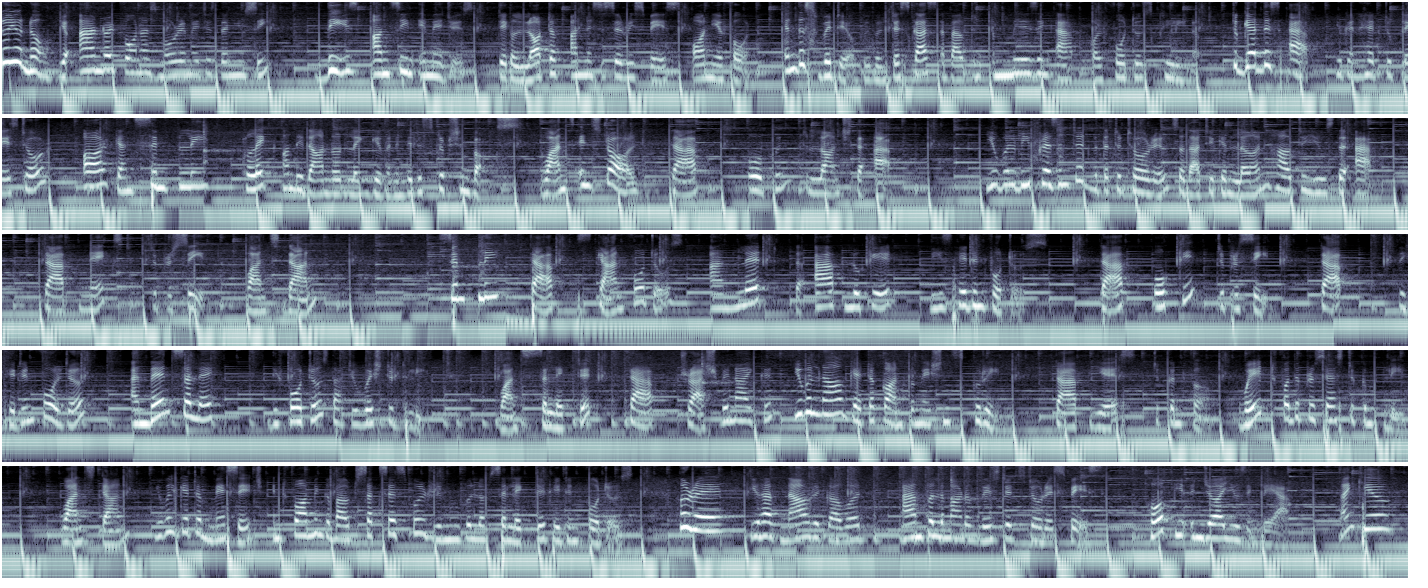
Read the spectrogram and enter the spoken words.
Do you know your Android phone has more images than you see? These unseen images take a lot of unnecessary space on your phone. In this video, we will discuss about an amazing app called Photos Cleaner. To get this app, you can head to Play Store or can simply click on the download link given in the description box. Once installed, tap Open to launch the app. You will be presented with a tutorial so that you can learn how to use the app. Tap Next to proceed. Once done, simply tap Scan Photos and let the app locate these hidden photos. Tap OK to proceed. Tap the hidden folder and then select the photos that you wish to delete. Once selected, tap trash bin icon. You will now get a confirmation screen. Tap yes to confirm. Wait for the process to complete. Once done, you will get a message informing about successful removal of selected hidden photos. Hooray! You have now recovered ample amount of wasted storage space. Hope you enjoy using the app. Thank you.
